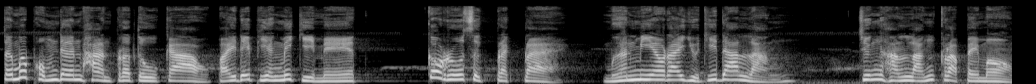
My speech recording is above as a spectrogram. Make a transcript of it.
แต่เมื่อผมเดินผ่านประตูก้าวไปได้เพียงไม่กี่เมตร ก็รู้สึกแปลกๆเหมือนมีอะไรอยู่ที่ด้านหลัง จึงหันหลังกลับไปมอง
